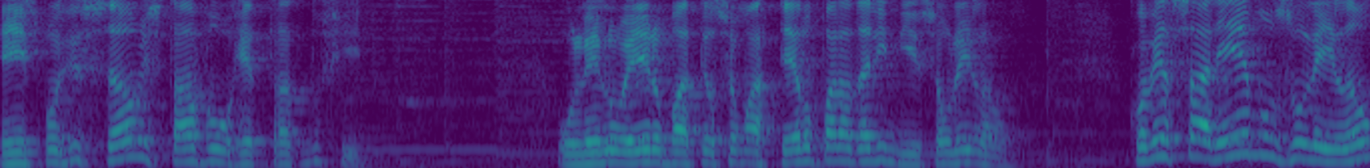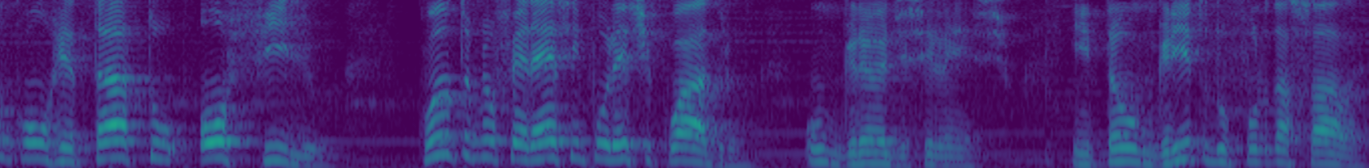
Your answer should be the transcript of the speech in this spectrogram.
Em exposição estava o retrato do filho. O leiloeiro bateu seu martelo para dar início ao leilão. Começaremos o leilão com o retrato O Filho. Quanto me oferecem por este quadro? Um grande silêncio. Então um grito do fundo da sala.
